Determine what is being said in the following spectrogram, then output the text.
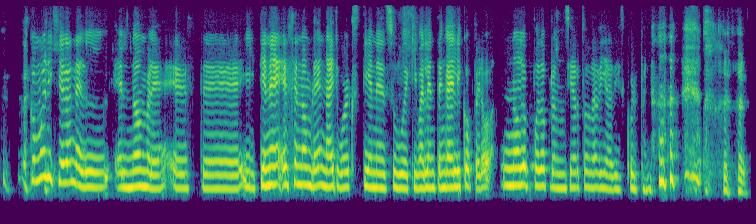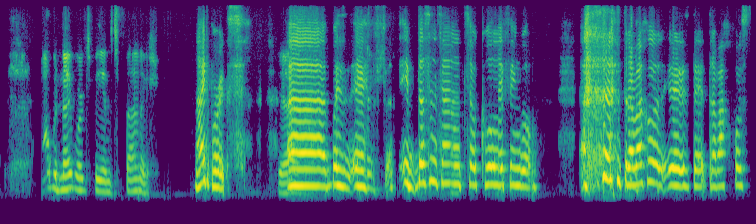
cómo eligieron el, el, nombre? Este, y tiene ese nombre, Nightworks, tiene su equivalente en gaélico, pero no lo puedo pronunciar todavía, disculpen. What would Nightworks be in Spanish? Nightworks. Yeah. Uh, pues, eh, it doesn't sound so cool, I think. Well, trabajo, este, trabajos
